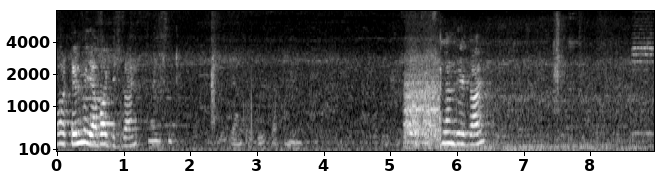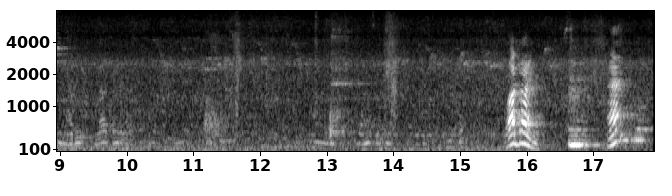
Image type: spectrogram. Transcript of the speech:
Oh, tell me about this drawing. Learn this drawing? What drawing? Huh?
